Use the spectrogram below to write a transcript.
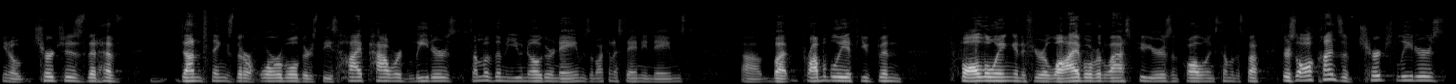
you know, churches that have done things that are horrible. There's these high powered leaders. Some of them you know their names. I'm not going to say any names. Uh, but probably if you've been following and if you're alive over the last few years and following some of the stuff, there's all kinds of church leaders,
